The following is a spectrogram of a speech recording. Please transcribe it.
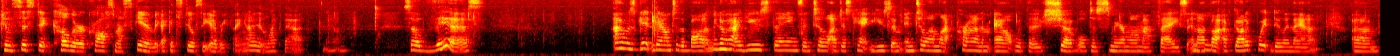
consistent color across my skin, but I could still see everything. I didn't like that. Yeah. So this, I was getting down to the bottom. You know how I use things until I just can't use them until I'm like prying them out with the shovel to smear them on my face. And I Mhm. thought I've got to quit doing that. Um,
